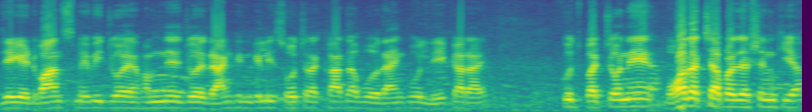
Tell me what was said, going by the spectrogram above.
जेई एडवांस में भी जो है, हमने जो रैंक इनके लिए सोच रखा था, वो रैंक वो लेकर आए। कुछ बच्चों ने बहुत अच्छा प्रदर्शन किया।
